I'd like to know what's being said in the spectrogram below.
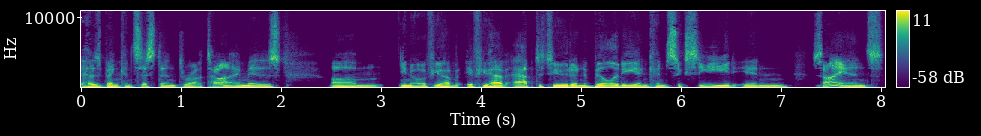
has been consistent throughout time is um, you know if you have if you have aptitude and ability and can succeed in science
